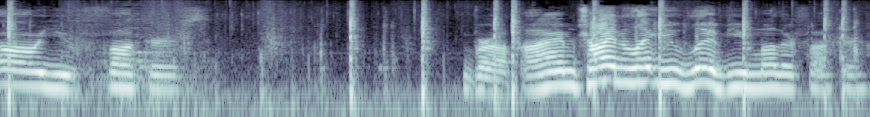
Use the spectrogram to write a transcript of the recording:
Oh, you fuckers. Bro, I'm trying to let you live, you motherfucker.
